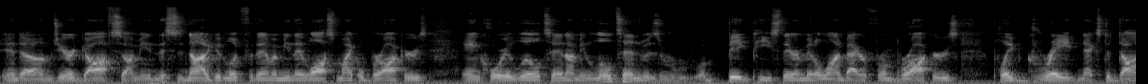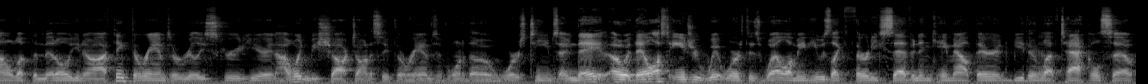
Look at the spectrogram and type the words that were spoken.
and um, Jared Goff. So I mean, this is not a good look for them. I mean, they lost Michael Brockers and Cory Littleton. I mean, Littleton was a big piece there, middle linebacker from Brockers played great next to Donald up the middle. You know, I think the Rams are really screwed here, and I wouldn't be shocked honestly if the Rams have one of the worst teams. I mean, they oh they lost Andrew Whitworth as well. I mean, he was like 37 and came out there to be their yeah. left tackle. So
